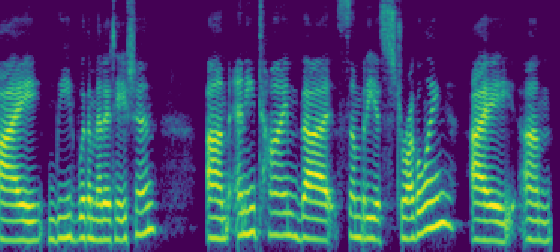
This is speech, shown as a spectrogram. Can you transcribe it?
I lead with a meditation. Um, anytime that somebody is struggling, I, um,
